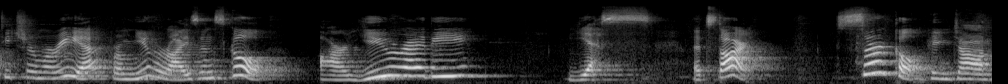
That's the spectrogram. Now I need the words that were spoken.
teacher Maria from New Horizons School. Are you ready? Yes. Let's start. Circle, Hình tròn,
